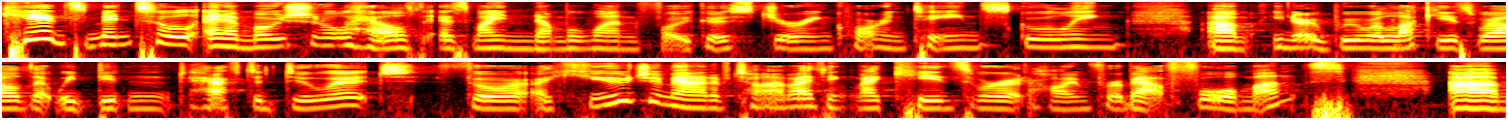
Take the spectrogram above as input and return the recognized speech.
kids' mental and emotional health as my number one focus during quarantine schooling. Um, you know, we were lucky as well that we didn't have to do it for a huge amount of time. I think my kids were at home for about four months. Um,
